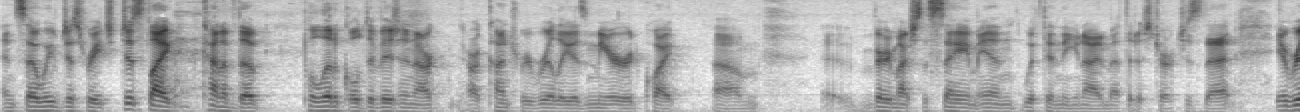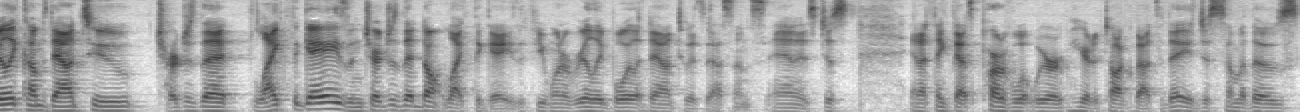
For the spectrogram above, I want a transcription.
and so we've just reached just like kind of the political division our our country really is mirrored quite um, uh, very much the same in within the United Methodist Church is that it really comes down to churches that like the gays and churches that don't like the gays if you want to really boil it down to its essence. And it's just and I think that's part of what we're here to talk about today is just some of those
